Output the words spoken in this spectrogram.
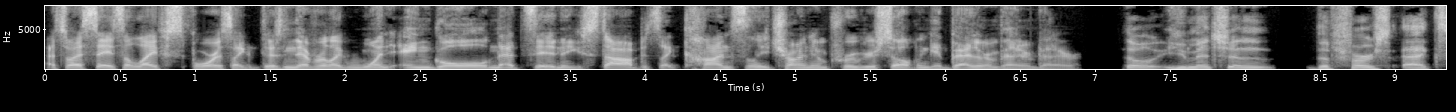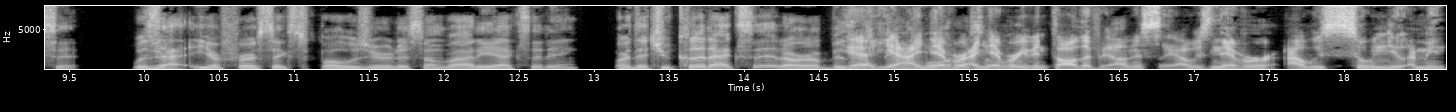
that's why I say it's a life sport. It's like there's never like one end goal and that's it and you stop. It's like constantly trying to improve yourself and get better and better and better. So you mentioned the first exit. Was yeah. that your first exposure to somebody exiting? or that you could exit or a business. Yeah, yeah. I never, I never even thought of it. Honestly, I was never. I was so new. I mean,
